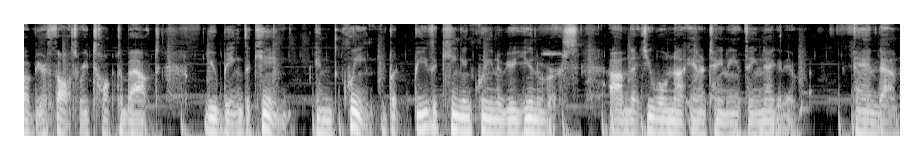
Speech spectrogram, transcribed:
of your thoughts, we talked about you being the king and queen, but be the king and queen of your universe. Um, that you will not entertain anything negative, and um,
